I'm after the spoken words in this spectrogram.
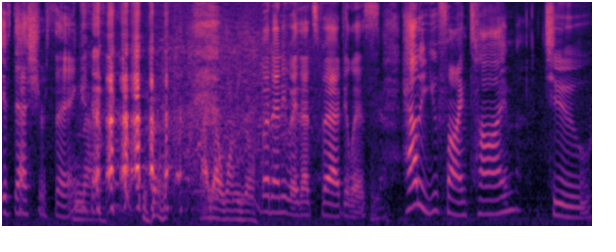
if that's your thing. Nah. I got one girl. But anyway, that's fabulous. How do you find time to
